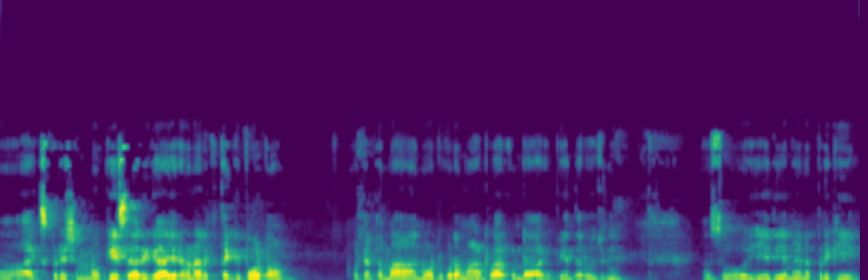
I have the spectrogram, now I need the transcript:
ఎక్స్పెక్టేషన్ ఒకేసారిగా ఇరవై నాలుగుకి తగ్గిపోవటం ఒకంత మా నోట కూడా మాట రాకుండా ఆగిపోయింది ఆ రోజుని. సో ఏది ఏమైనప్పటికీ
